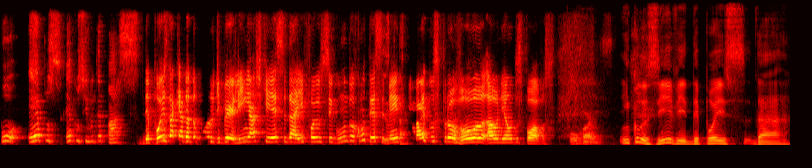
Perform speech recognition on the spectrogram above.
pô, é, poss é possível ter paz. Depois da queda do muro de Berlim, acho que esse daí foi o segundo acontecimento Exato. que mais nos provou a união dos povos. Concordo. Inclusive, depois da,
